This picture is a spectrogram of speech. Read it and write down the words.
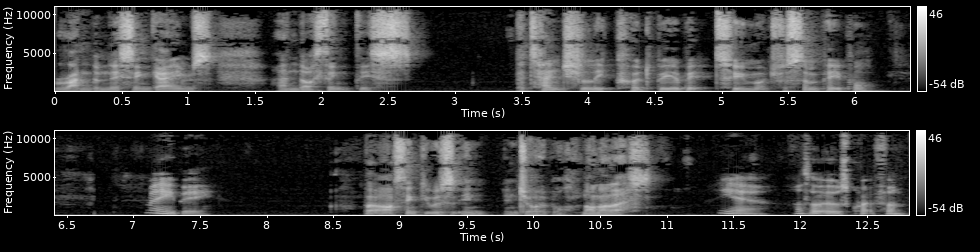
randomness in games, and I think this potentially could be a bit too much for some people. Maybe. But I think it was in, enjoyable, nonetheless. Yeah, I thought it was quite fun.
